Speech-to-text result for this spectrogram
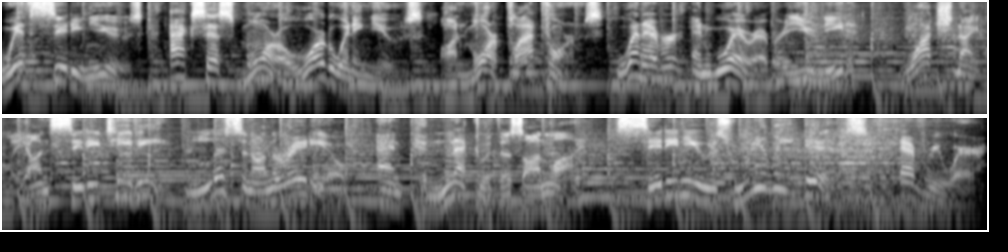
With CityNews, access more award winning news on more platforms, whenever and wherever you need it. Watch nightly on Citytv, listen on the radio, and connect with us online. CityNews really is everywhere.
